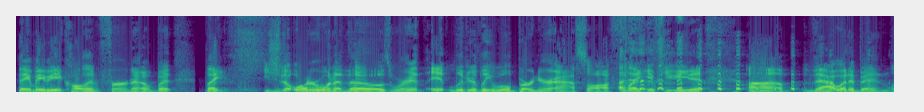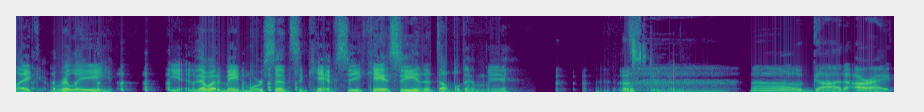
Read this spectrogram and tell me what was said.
They may maybe call Inferno, but like you should order one of those where it, it literally will burn your ass off. Like if you eat it, um, that would have been like really. Yeah, that would have made more sense than KFC. KFC and the double down, eh, that's stupid. Oh God! All right.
